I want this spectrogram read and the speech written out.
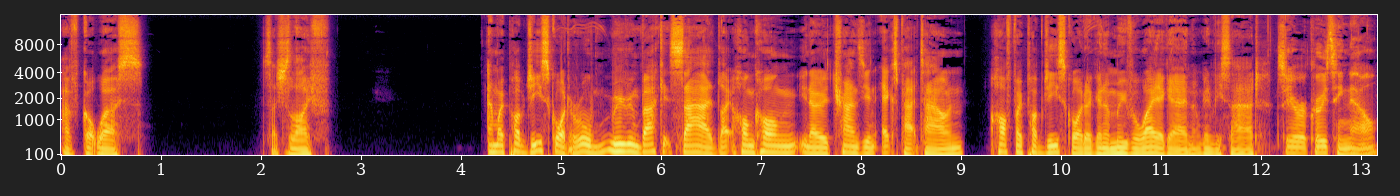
I've got worse. Such is life. And my PUBG squad are all moving back. It's sad. Like Hong Kong, you know, transient expat town. Half my PUBG squad are going to move away again. I'm going to be sad. So you're recruiting now?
